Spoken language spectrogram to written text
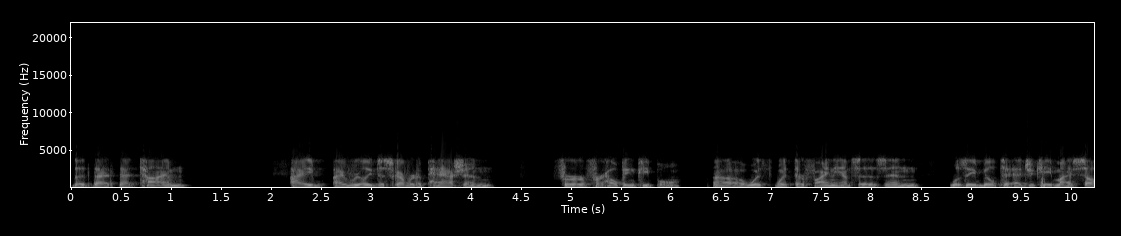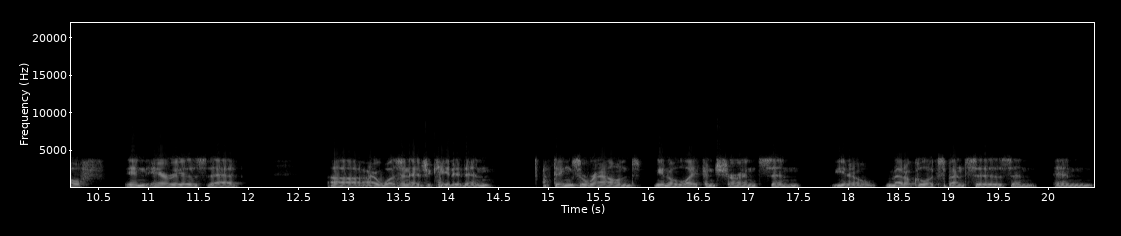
that that that time I I really discovered a passion for for helping people uh, with with their finances and was able to educate myself in areas that uh, I wasn't educated in, things around you know life insurance and you know medical expenses and and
